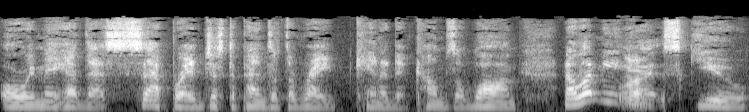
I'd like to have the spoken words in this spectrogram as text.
or we may have that separate. It just depends if the right candidate comes along. Now let me Right. ask you,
